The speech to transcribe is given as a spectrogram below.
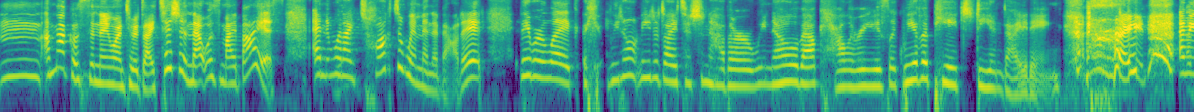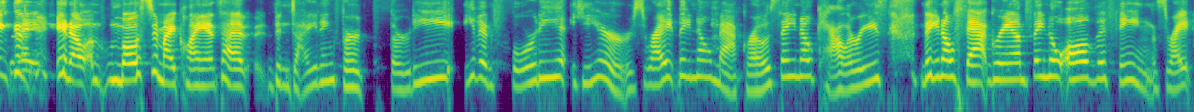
mm, I'm not going to send anyone to a dietitian. That was my bias. And when I talked to women about it, they were like, we don't need a dietitian, Heather. We know about calories. Like we have a PhD in dieting, right? I mean, right. you know, most of my clients have been dieting for 30, even 40 years, right? They know macros, they know calories, they know fat grams, they know all the things, right?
